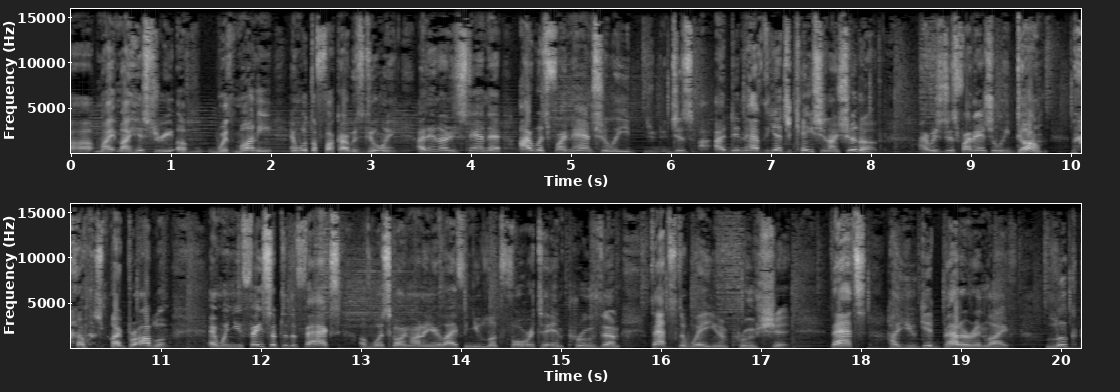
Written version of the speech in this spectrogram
uh, my, my history of with money and what the fuck I was doing. I didn't understand that I was financially just I didn't have the education I should have. I was just financially dumb. That was my problem. And when you face up to the facts of what's going on in your life and you look forward to improve them, that's the way you improve shit. That's how you get better in life. Look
